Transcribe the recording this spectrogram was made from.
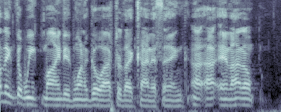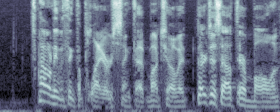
I, think the weak-minded want to go after that kind of thing, uh, I, and I don't. I don't even think the players think that much of it. They're just out there balling.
